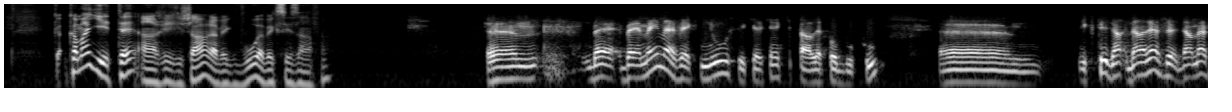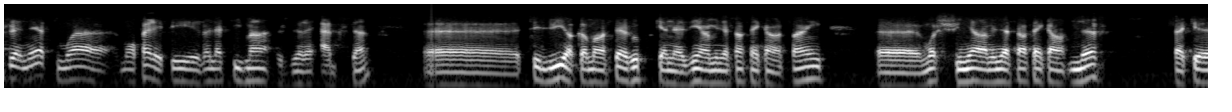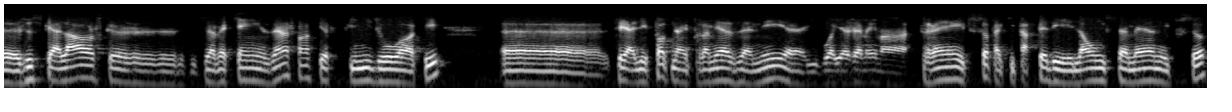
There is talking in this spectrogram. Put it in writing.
comment il était Henri Richard avec vous, avec ses enfants? Euh, ben, ben, même avec nous, c'est quelqu'un qui parlait pas beaucoup. Euh, écoutez, dans, dans, ma jeunesse, moi, mon père était relativement, je dirais, absent. Euh, lui a commencé à jouer pour Canadien en 1955. Euh, moi, je suis né en 1959. Fait que jusqu'à l'âge que j'avais 15 ans, je pense qu'il a fini de jouer au hockey. Euh, à l'époque, dans les premières années, euh, il voyageait même en train et tout ça, fait qu'il partait des longues semaines et tout ça.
